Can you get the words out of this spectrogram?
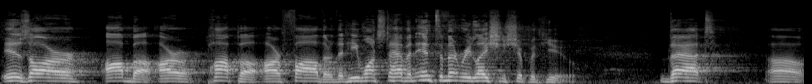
is our Abba, our Papa, our Father, that He wants to have an intimate relationship with you. That uh,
